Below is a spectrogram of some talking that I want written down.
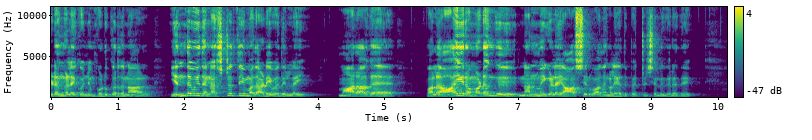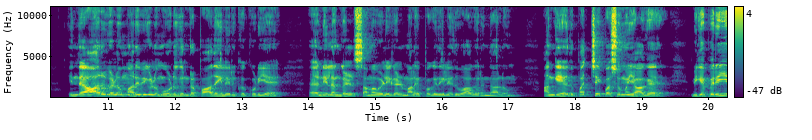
இடங்களை கொஞ்சம் கொடுக்கறதுனால் எந்தவித நஷ்டத்தையும் அது அடைவதில்லை. மாறாக பல ஆயிரம் மடங்கு நன்மைகளை ஆசீர்வாதங்களை அது பெற்று செல்லுகிறது. இந்த ஆறுகளும் அருவிகளும் ஓடுகின்ற பாதையில் இருக்கக்கூடிய நிலங்கள் சமவெளிகள் மலைப்பகுதிகள் எதுவாக இருந்தாலும் அங்கே அது பச்சை பசுமையாக மிகப்பெரிய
